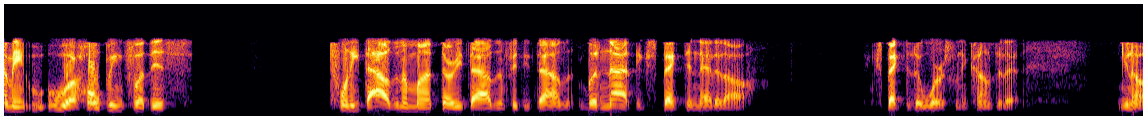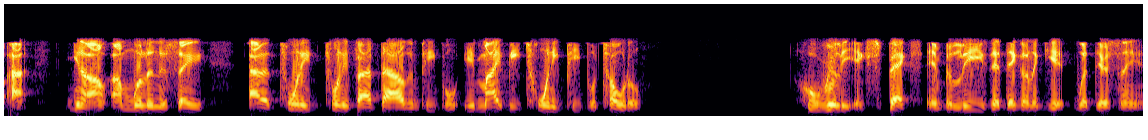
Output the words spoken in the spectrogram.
I mean, who are hoping for this twenty thousand a month, thirty thousand, fifty thousand, but not expecting that at all. Expected the worst when it comes to that. You know, I, you know, I'm willing to say out of twenty, twenty-five thousand people, it might be twenty people total who really expects and believes that they're going to get what they're saying.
